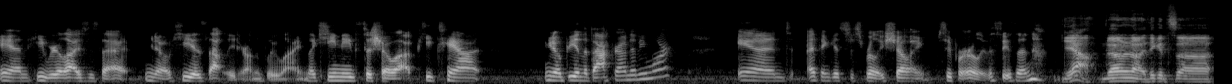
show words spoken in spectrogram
And he realizes that you know he is that leader on the blue line. Like he needs to show up. He can't, you know, be in the background anymore. And I think it's just really showing super early this season. Yeah, no, no, no. I think it's. uh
